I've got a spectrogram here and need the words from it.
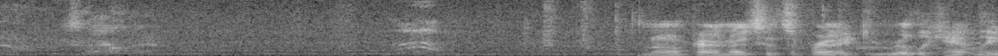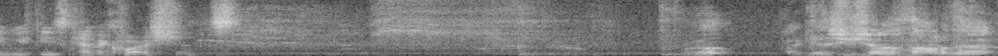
No, exactly. No, I'm paranoid schizophrenic. You really can't leave me with these kind of questions. I guess you should have thought of that.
